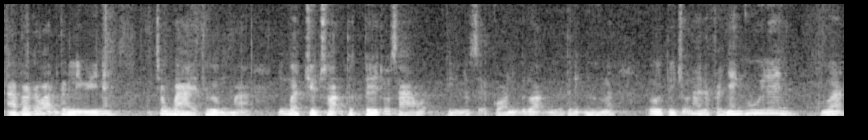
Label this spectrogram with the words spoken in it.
À và các bạn cần lưu ý này trong bài thường mà những bài chuyển soạn thực tế chỗ sáo ấy, thì nó sẽ có những cái đoạn người ta định hướng là ừ từ chỗ này là phải nhanh vui lên đúng không ạ?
